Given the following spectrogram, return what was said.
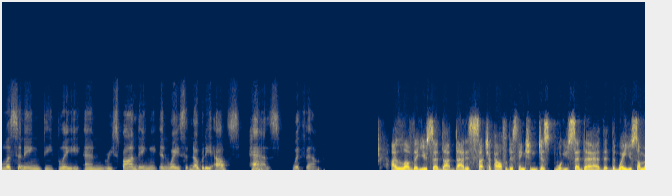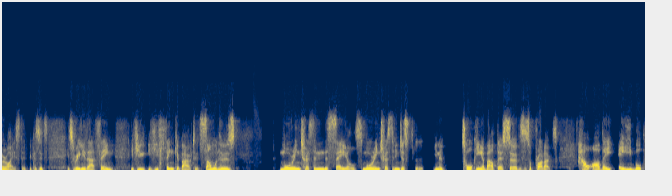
listening deeply and responding in ways that nobody else has with them. I love that you said that. That is such a powerful distinction. Just what you said there, the, the way you summarized it, because it's it's really that thing. If you if you think about it, someone who's more interested in the sales, more interested in just uh, you know talking about their services or products, how are they able?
